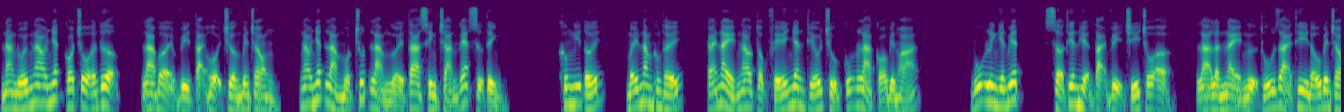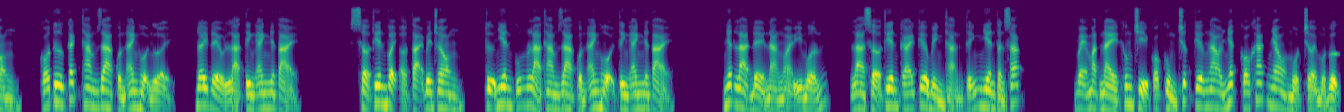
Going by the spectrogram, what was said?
nàng đối ngao nhất có chỗ ấn tượng, là bởi vì tại hội trường bên trong, ngao nhất làm một chút làm người ta sinh chán ghét sự tình. Không nghĩ tới, mấy năm không thấy, cái này ngao tộc phế nhân thiếu chủ cũng là có biến hóa. Vũ linh yên biết, sở thiên hiện tại vị trí chỗ ở, là lần này ngự thú giải thi đấu bên trong, có tư cách tham gia quần anh hội người, đây đều là tinh anh nhân tài. Sở thiên vậy ở tại bên trong, tự nhiên cũng là tham gia quần anh hội tinh anh nhân tài. Nhất là để nàng ngoài ý muốn, là sở thiên cái kia bình thản tĩnh nhiên thần sắc. Vẻ mặt này không chỉ có cùng trước kia ngao nhất có khác nhau một trời một vực,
